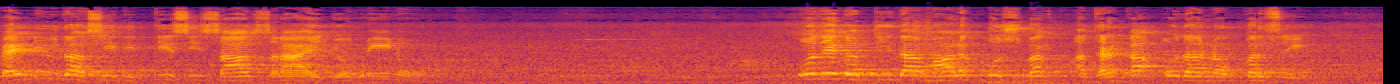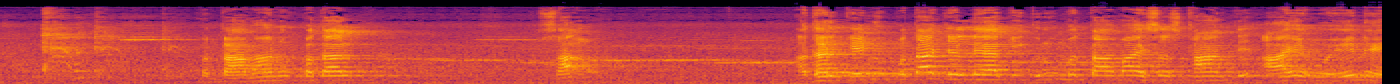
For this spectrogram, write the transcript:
ਪਹਿਲੀ ਉਦਾਸੀ ਦਿੱਤੀ ਸੀ ਸਾਲ ਸਰਾਏ ਜੋਹਰੀ ਨੂੰ। ਉਹਦੇ ਗੱਦੀ ਦਾ ਮਾਲਕ ਉਸ ਵਕਤ ਅਧਰਕਾ, ਉਹਦਾ ਨੌਕਰ ਸੀ। ਮਤਾਵਾਂ ਨੂੰ ਪਤਾ ਅਧਰਕੇ ਨੂੰ ਪਤਾ ਚੱਲਿਆ ਕਿ ਗੁਰੂ ਮਤਾਮਾ ਇਸ ਸਥਾਨ ਤੇ ਆਏ ਹੋਏ ਨੇ।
